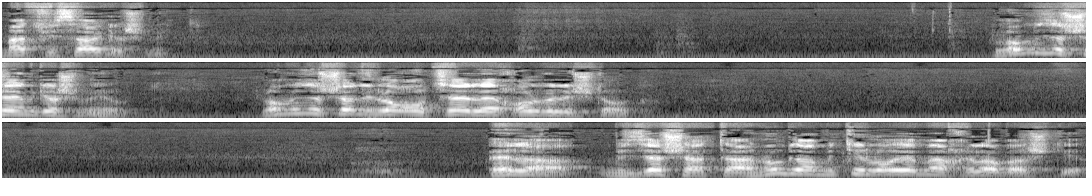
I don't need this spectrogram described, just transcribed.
מהתפיסה הגשמית. לא מזה שאין גשמיות. לא מזה שאני לא רוצה לאכול ולשתות. אלא מזה שהתענוג האמיתי לא יהיה מאכילה והשתייה.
